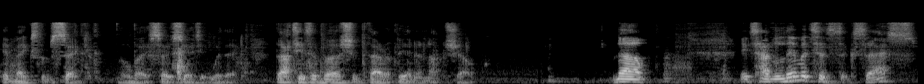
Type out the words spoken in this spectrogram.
it makes them sick or they associate it with it. That is aversion therapy in a nutshell. Now, it's had limited success.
